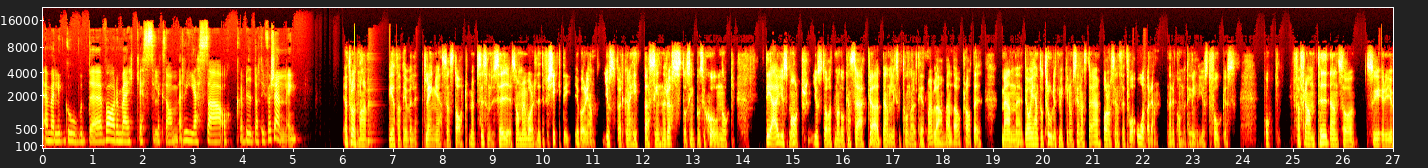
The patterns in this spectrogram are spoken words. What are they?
en väldigt god eh, varumärkesresa liksom, och bidra till försäljning. Jag tror att man har vetat det väldigt länge sedan start, men precis som du säger så har man varit lite försiktig i början just för att kunna hitta sin röst och sin position. Och det är ju smart just av att man då kan säkra den liksom tonalitet man vill använda och prata i. Men det har ju hänt otroligt mycket de senaste, bara de senaste två åren när det kommer till just fokus. Och för framtiden så så är det ju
